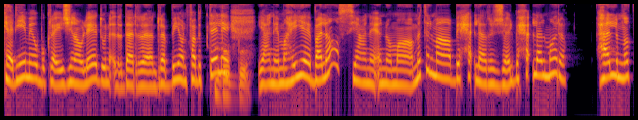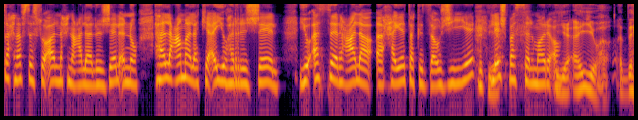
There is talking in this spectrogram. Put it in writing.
كريمة وبكرة يجينا أولاد ونقدر نربيهم. فبالتالي بوبو يعني ما هي بالانس يعني إنه ما مثل ما بحق للرجال بحق للمرأة. هل بنطرح نفس السؤال نحن على الرجال؟ إنه هل عملك يا أيها الرجال يؤثر على حياتك الزوجية؟ ليش بس المرأة؟ يا أيها. إيه؟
